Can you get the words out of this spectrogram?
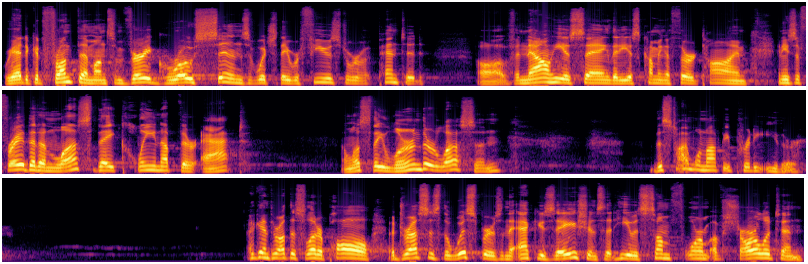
where he had to confront them on some very gross sins of which they refused to repented of. And now he is saying that he is coming a third time. And he's afraid that unless they clean up their act, unless they learn their lesson, this time will not be pretty either. Again, throughout this letter, Paul addresses the whispers and the accusations that he was some form of charlatan.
